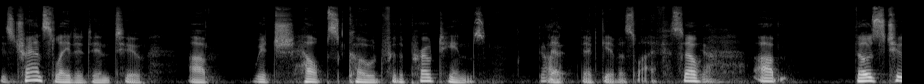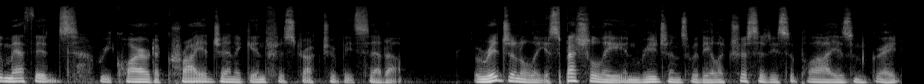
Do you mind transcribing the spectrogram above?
is translated into. Uh, which helps code for the proteins that, that give us life. So, yeah. um, those two methods required a cryogenic infrastructure be set up. Originally, especially in regions where the electricity supply isn't great,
